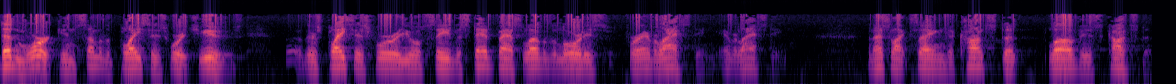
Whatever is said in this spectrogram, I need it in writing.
doesn't work in some of the places where it's used. There's places where you'll see the steadfast love of the Lord is for everlasting, everlasting. And that's like saying the constant love is constant.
